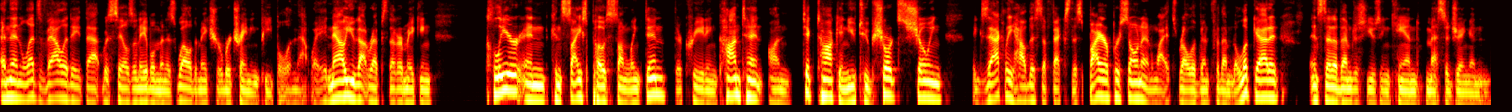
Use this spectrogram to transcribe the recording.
And then let's validate that with sales enablement as well to make sure we're training people in that way. And now you got reps that are making clear and concise posts on LinkedIn. They're creating content on TikTok and YouTube shorts showing exactly how this affects this buyer persona and why it's relevant for them to look at it instead of them just using canned messaging and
